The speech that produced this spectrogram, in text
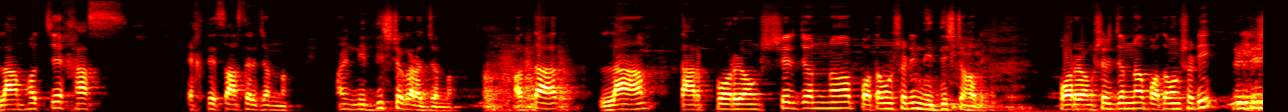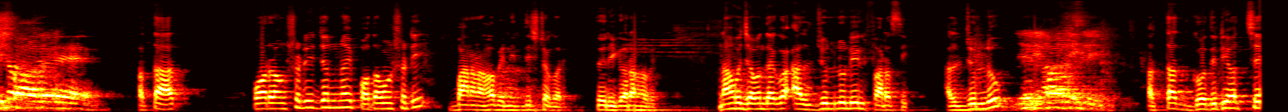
লাম হচ্ছে খাস ইখতিসাসের জন্য মানে নির্দিষ্ট করার জন্য। অর্থাৎ লাম তার পরের অংশের জন্য প্রথম অংশটি নির্দিষ্ট হবে। পরের অংশের জন্য প্রথম অংশটি অর্থাৎ পরের অংশটির জন্যই প্রথম অংশটি বানানো হবে নির্দিষ্ট করে তৈরি করা হবে। না হবে যেমন দেখো আল জুল্লু লিল ফারাসি। আল জুল্লু অর্থাৎ গতিটি হচ্ছে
